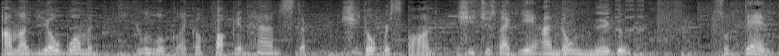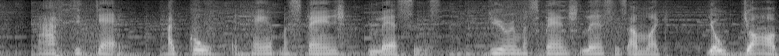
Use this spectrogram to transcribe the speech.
I'm like, yo woman, you look like a fucking hamster. She don't respond. She's just like, yeah, I know, nigga. So then, after that, I go and have my Spanish lessons. During my Spanish lessons, I'm like, yo, dog,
